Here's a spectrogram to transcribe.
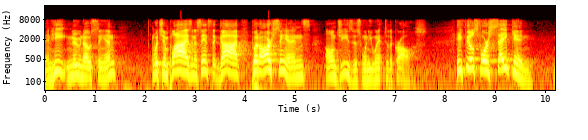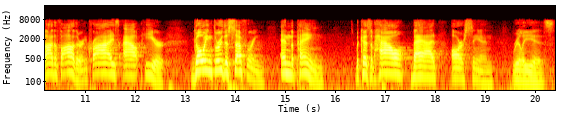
and he knew no sin, which implies, in a sense, that God put our sins on Jesus when he went to the cross. He feels forsaken by the Father and cries out here, going through the suffering and the pain because of how bad our sin really is.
